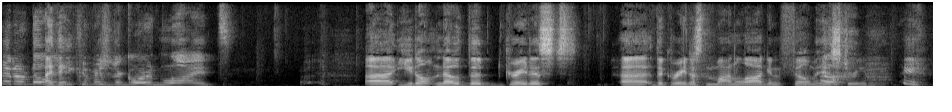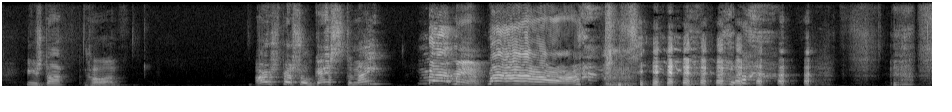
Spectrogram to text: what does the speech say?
I don't know I any think- Commissioner Gordon lines. Uh, you don't know the greatest uh, the greatest monologue in film history? He, he's not. Hold on. Our special guest tonight, Batman.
